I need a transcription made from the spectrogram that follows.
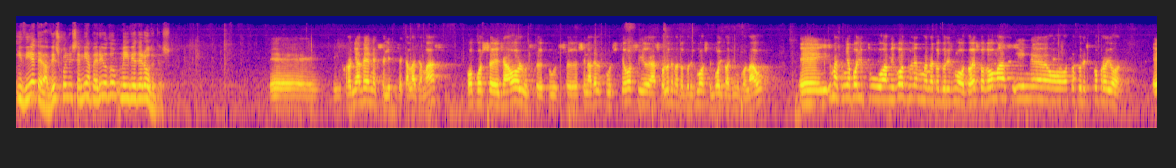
ιδιαίτερα δύσκολη, σε μια περίοδο με ιδιαιτερότητες. Ε, η χρονιά δεν εξελίχθηκε καλά για μας, όπως ε, για όλους ε, τους ε, συναδέλφους και όσοι ασχολούνται με τον τουρισμό στην πόλη του Αγίου Νικολάου. Ε, είμαστε μια πόλη που αμυγός δουλεύουμε με τον τουρισμό. Το έσοδό μας είναι ο, το τουριστικό προϊόν. Ε,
